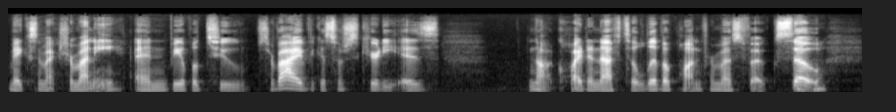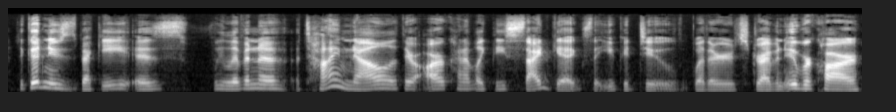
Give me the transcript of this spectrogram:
make some extra money and be able to survive because Social Security is not quite enough to live upon for most folks. So, mm-hmm. the good news, Becky, is we live in a, a, time now that there are kind of like these side gigs that you could do, whether it's drive an Uber car,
